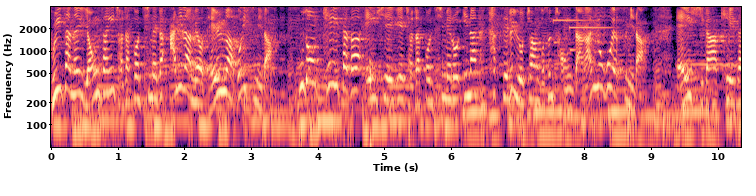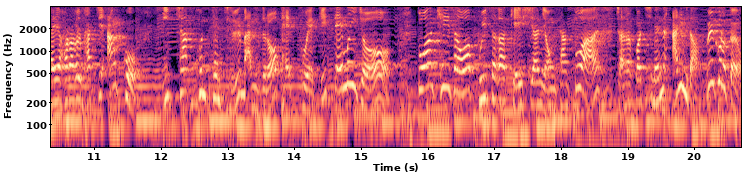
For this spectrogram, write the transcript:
V사는 영상이 저작권 침해가 아니라며 대응하고 있습니다 우선 K사가 A씨에게 저작권 침해로 인한 삭제를 요청한 것은 정당한 요구였습니다. A씨가 K사의 허락을 받지 않고 2차 콘텐츠를 만들어 배포했기 때문이죠. 또한 K사와 V사가 게시한 영상 또한 저작권 침해는 아닙니다. 왜 그럴까요?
